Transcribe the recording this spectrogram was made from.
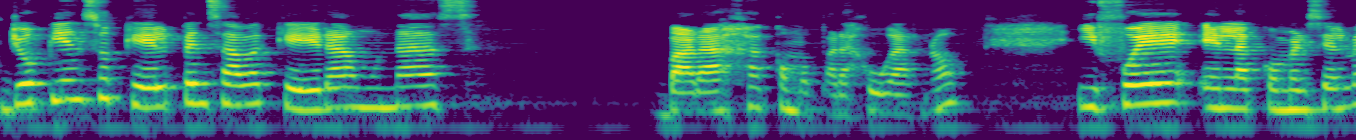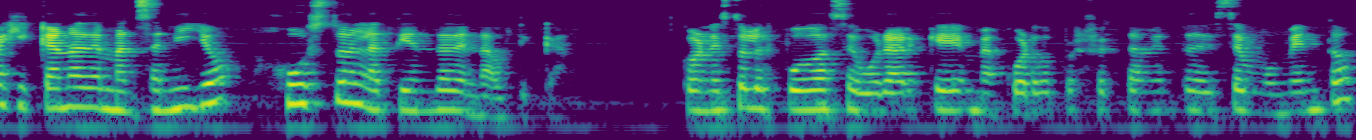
yo pienso que él pensaba que era unas baraja como para jugar, ¿no? Y fue en la comercial mexicana de Manzanillo, justo en la tienda de náutica. Con esto les puedo asegurar que me acuerdo perfectamente de ese momento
